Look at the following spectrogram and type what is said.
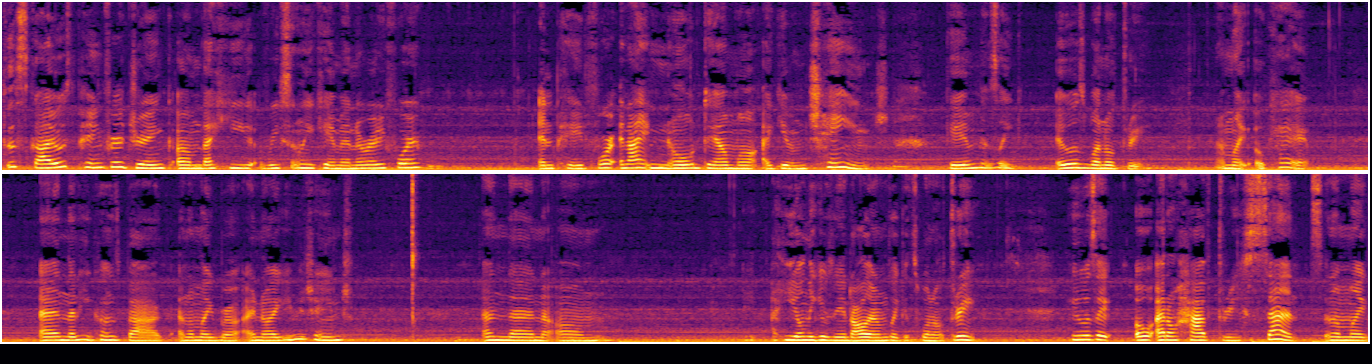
This guy was paying for a drink um, that he recently came in already for and paid for. And I know damn well I gave him change. Gave him his, like, it was 103. I'm like, okay. And then he comes back and I'm like, bro, I know I gave you change. And then um he, he only gives me a dollar. I'm like, it's 103. He was like, oh, I don't have three cents. And I'm like,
